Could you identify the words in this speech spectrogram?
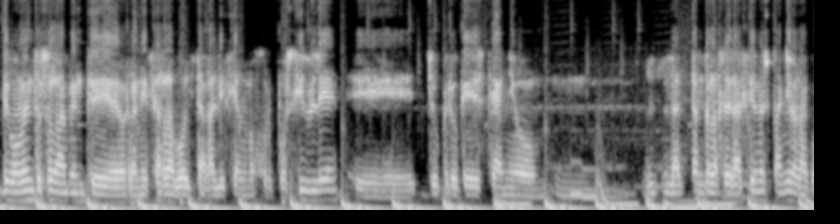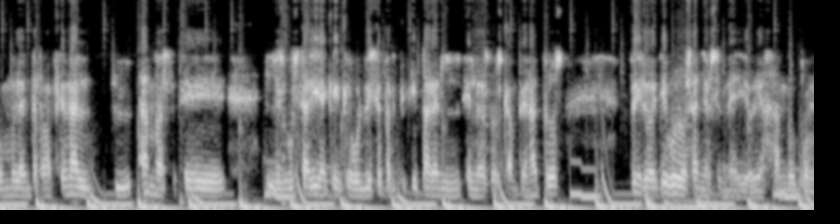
de momento solamente organizar la Vuelta a Galicia lo mejor posible. Eh, yo creo que este año mm, tanto la Federación Española como la Internacional, ambas eh, les gustaría que, volviese a participar en, los dos campeonatos, pero llevo dos años y medio viajando por,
